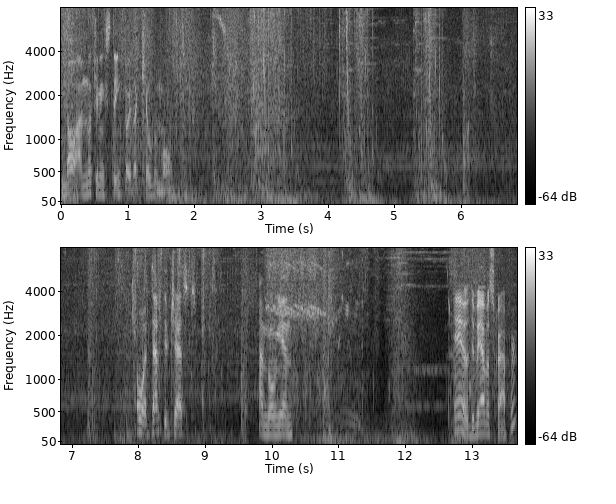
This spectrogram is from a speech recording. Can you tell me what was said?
No, I'm not getting stink bug. I killed them all. Oh, adaptive chest. I'm going in. Ew, do we have a scrapper?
